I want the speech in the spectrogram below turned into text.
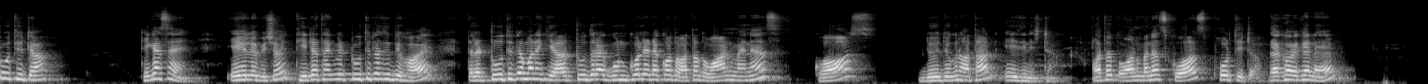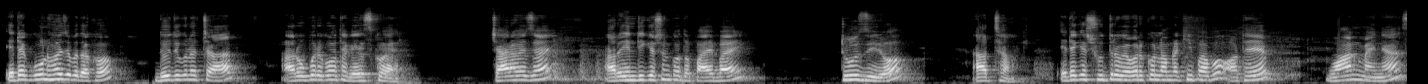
টু থিটা। ঠিক আছে? এই হলো বিষয়। থিটা থাকলে টু থিটা যদি হয়, তাহলে টু থিটা মানে কি? আর টু দ্বারা গুণ করলে এটা কত? অর্থাৎ ওয়ান মাইনাস কস দুই দুগুণ, অর্থাৎ এই জিনিসটা। অর্থাৎ one minus cos four theta. দেখো এখানে এটা গুণ হয়ে যাবে দেখো, দুই দুগুণে চার, আর উপরে কত থাকে? স্কোয়ার। চার হয়ে যায়, আর ইন্ডিকেশন কত? Pi by two zero. আচ্ছা এটাকে সূত্র ব্যবহার করলে আমরা কি পাবো? অতএব one minus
